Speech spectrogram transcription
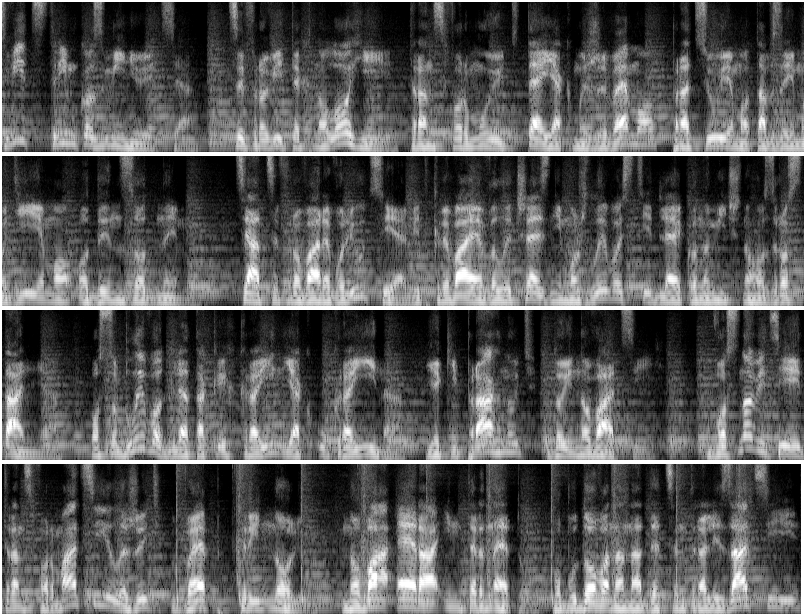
Світ стрімко змінюється. Цифрові технології трансформують те, як ми живемо, працюємо та взаємодіємо один з одним. Ця цифрова революція відкриває величезні можливості для економічного зростання, особливо для таких країн, як Україна, які прагнуть до інновацій. В основі цієї трансформації лежить Web 3.0 – нова ера інтернету, побудована на децентралізації,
